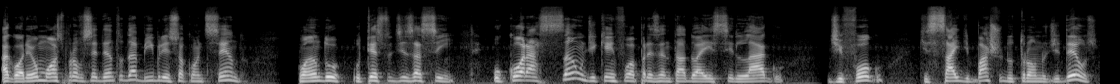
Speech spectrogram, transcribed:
Agora, eu mostro para você dentro da Bíblia isso acontecendo, quando o texto diz assim: o coração de quem for apresentado a esse lago de fogo, que sai debaixo do trono de Deus,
